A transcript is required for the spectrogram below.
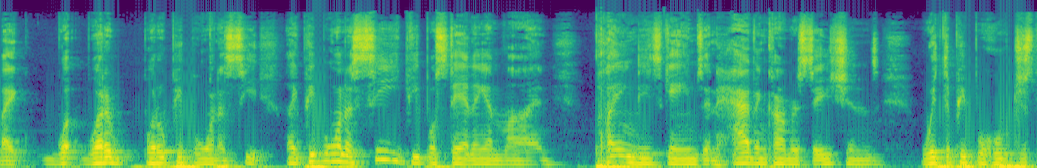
Like, what what are, what do people want to see? Like, people want to see people standing in line playing these games and having conversations with the people who just,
